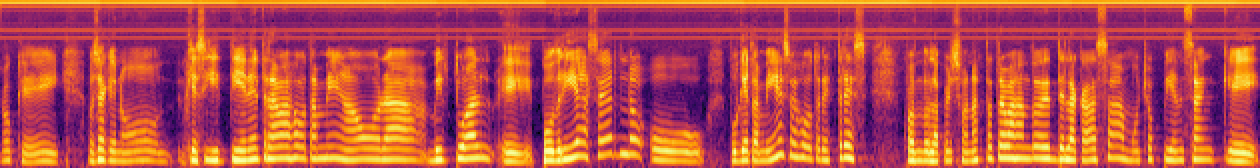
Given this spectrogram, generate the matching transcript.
Ok, o sea que no, que si tiene trabajo también ahora virtual, eh, ¿podría hacerlo? o Porque también eso es otro estrés. Cuando la persona está trabajando desde la casa, muchos piensan que,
